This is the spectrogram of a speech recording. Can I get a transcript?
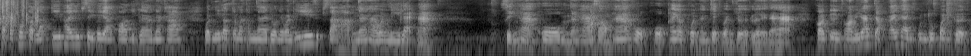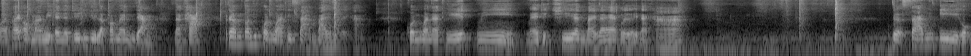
กลับมาพบกับลัคกี้ไพ่ยิปซีพยากรณ์อีกแล้วนะคะ วันนี้เราจะมาทำนายดวงในวันที่ 23 นะคะ วันนี้แหละนะ สิงหาคมนะคะ 2566 ให้กับคนทั้ง 7 วันเกิดเลยนะคะ ก่อนอื่นขออนุญาตจับไพ่แทนคุณทุกวันเกิด ขอให้ไพ่ออกมามี energy ที่ดีแล้วก็แม่นยำนะคะ เริ่มต้นที่คนวันอาทิตย์3ใบมาเลยค่ะ คนวันอาทิตย์มี Magic เชียนใบแรกเลยนะคะเดอะซันอีก โอ้โห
